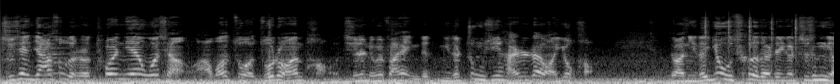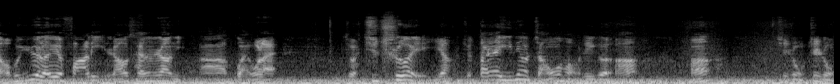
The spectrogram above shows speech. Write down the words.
直线加速的时候，突然间我想啊往左左转弯跑，其实你会发现你的你的重心还是在往右跑，对吧？你的右侧的这个支撑脚会越来越发力，然后才能让你啊拐过来，对吧？其实车也一样，就大家一定要掌握好这个啊啊这种这种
